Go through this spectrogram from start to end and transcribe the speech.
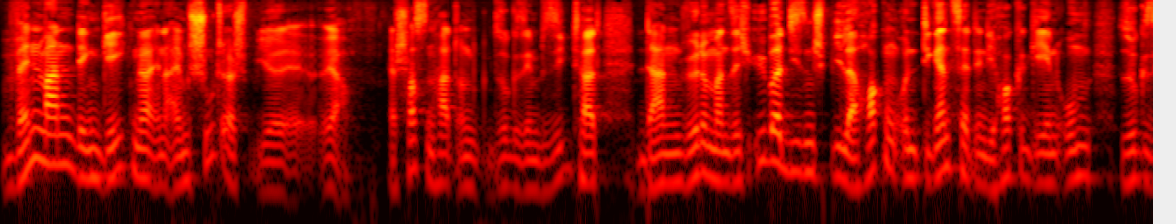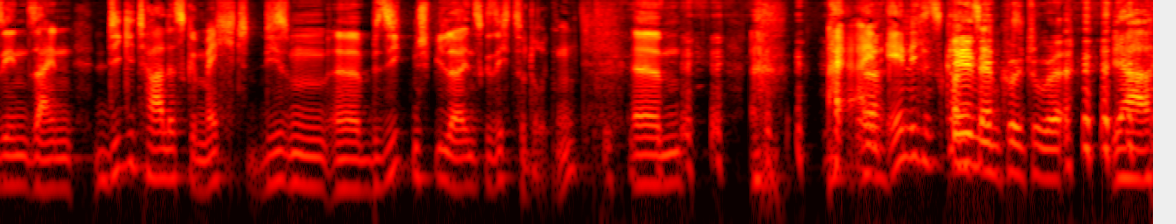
wenn man den Gegner in einem Shooterspiel ja, erschossen hat und so gesehen besiegt hat, dann würde man sich über diesen Spieler hocken und die ganze Zeit in die Hocke gehen, um so gesehen sein digitales Gemächt diesem äh, besiegten Spieler ins Gesicht zu drücken. ähm, ein, ein ja, ähnliches Konzept. Kultur. Ja,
